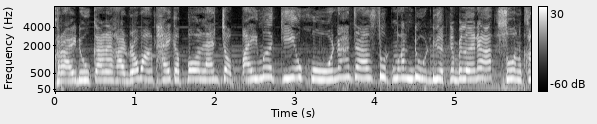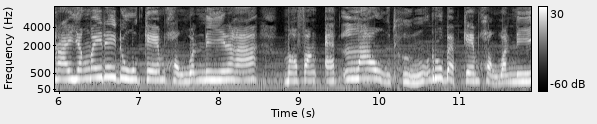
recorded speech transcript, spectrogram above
ใครดูกันนะคะระหว่างไทยกับโปแลนด์จบไปเมื่อกี้โอ้โหน่าจะสุดมันดุเดือดกันไปเลยนะคะ ส่วนใครยังไม่ได้ดูเกมของวันนี้นะคะ มาฟังแอดเล่าถึงรูปแบบเกมของวันนี้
